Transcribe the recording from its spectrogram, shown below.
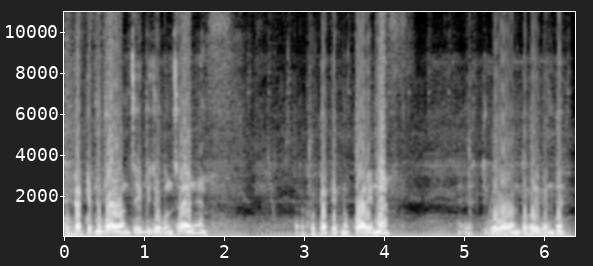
खुट्टा टेक्नु पऱ्यो भने चाहिँ बिजोग हुन्छ होइन। तर खुट्टा टेक्नु परेन। यतिको भयो भने त भइगयो नि त।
